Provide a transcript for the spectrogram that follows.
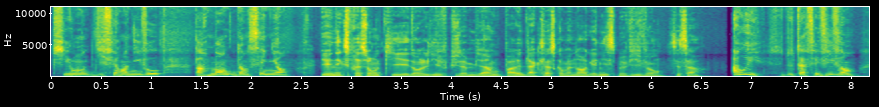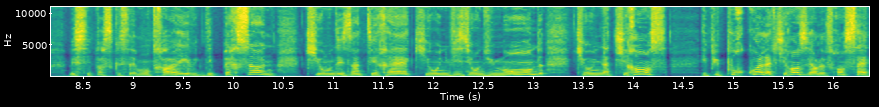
qui ont différents niveaux, par manque d'enseignants. Il y a une expression qui est dans le livre que j'aime bien, vous parlez de la classe comme un organisme vivant, c'est ça? Ah oui, c'est tout à fait vivant. Mais c'est parce que c'est mon travail avec des personnes qui ont des intérêts, qui ont une vision du monde, qui ont une attirance. Et puis pourquoi l'attirance vers le français?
